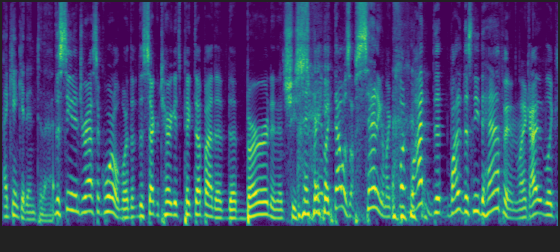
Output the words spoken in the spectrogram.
that- I can't get into that. the scene in Jurassic World where the, the secretary gets picked up by the, the bird and then she's screaming like that was upsetting. I'm like, fuck, why did th- why did this need to happen? Like I like,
